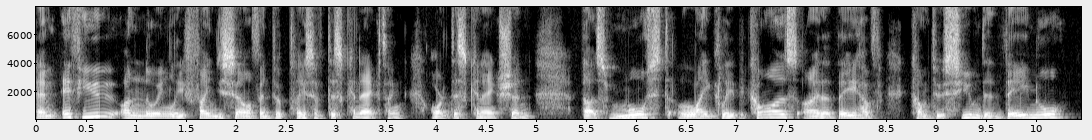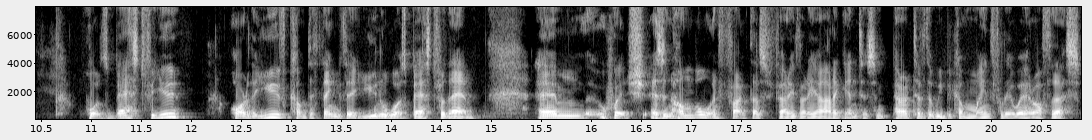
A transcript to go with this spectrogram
Um, if you unknowingly find yourself into a place of disconnecting or disconnection, that's most likely because either they have come to assume that they know what's best for you, or that you've come to think that you know what's best for them, um, which isn't humble. In fact, that's very, very arrogant. It's imperative that we become mindfully aware of this.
